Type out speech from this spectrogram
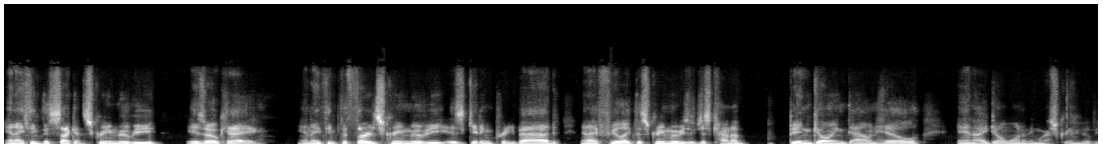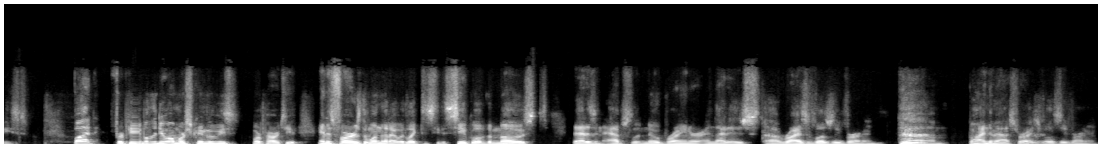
and I think the second Scream movie is okay, and I think the third Scream movie is getting pretty bad, and I feel like the Scream movies have just kind of been going downhill, and I don't want any more Scream movies. But for people that do want more Scream movies, more power to you. And as far as the one that I would like to see the sequel of the most, that is an absolute no brainer, and that is uh, Rise of Leslie Vernon. Um, Behind the Mask, Rise of Leslie Vernon.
